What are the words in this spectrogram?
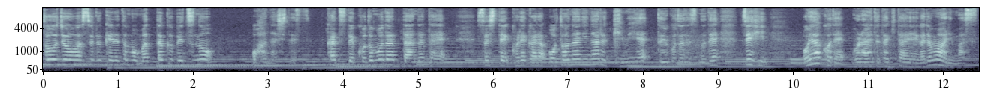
登場はするけれども全く別のお話です。かつて子供だったあなたへそしてこれから大人になる君へということですので是非親子でご覧いただきたい映画でもあります。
